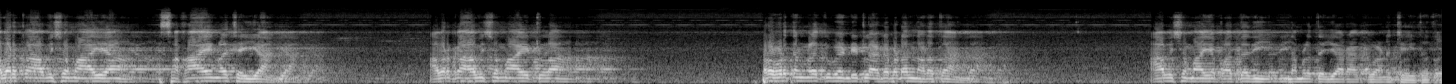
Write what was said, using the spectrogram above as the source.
അവർക്ക് ആവശ്യമായ സഹായങ്ങൾ ചെയ്യാൻ അവർക്ക് ആവശ്യമായിട്ടുള്ള പ്രവർത്തനങ്ങൾക്ക് വേണ്ടിയിട്ടുള്ള ഇടപെടൽ നടത്താൻ ആവശ്യമായ പദ്ധതി നമ്മൾ തയ്യാറാക്കുകയാണ് ചെയ്തത്.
